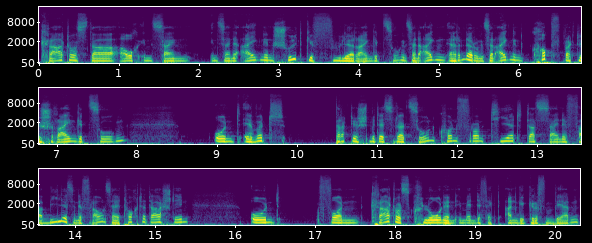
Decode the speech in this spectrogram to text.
Kratos da auch in sein in seine eigenen Schuldgefühle reingezogen, in seine eigenen Erinnerungen, in seinen eigenen Kopf praktisch reingezogen. Und er wird praktisch mit der Situation konfrontiert, dass seine Familie, seine Frau und seine Tochter dastehen und von Kratos-Klonen im Endeffekt angegriffen werden.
